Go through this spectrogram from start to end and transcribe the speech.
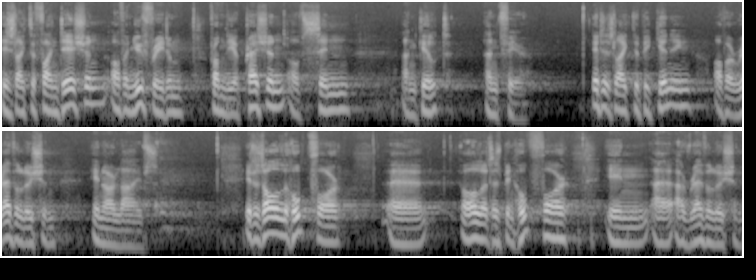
is like the foundation of a new freedom from the oppression of sin and guilt and fear. It is like the beginning of a revolution in our lives. It is all the hope for, uh, all that has been hoped for in a, a revolution.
